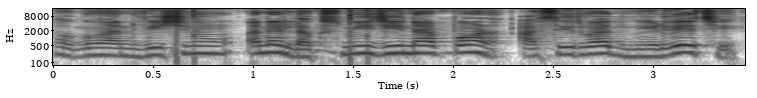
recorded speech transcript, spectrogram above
ભગવાન વિષ્ણુ અને લક્ષ્મીજીના પણ આશીર્વાદ મેળવે છે.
